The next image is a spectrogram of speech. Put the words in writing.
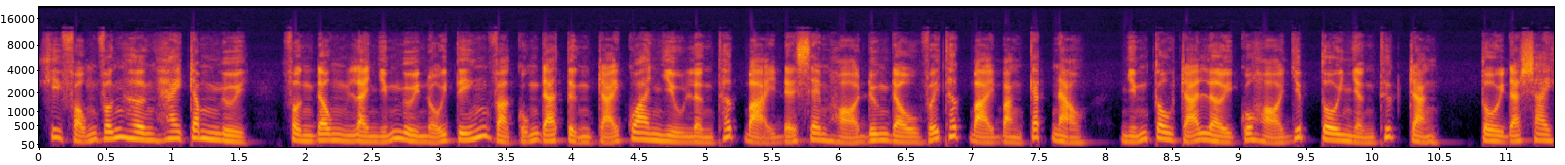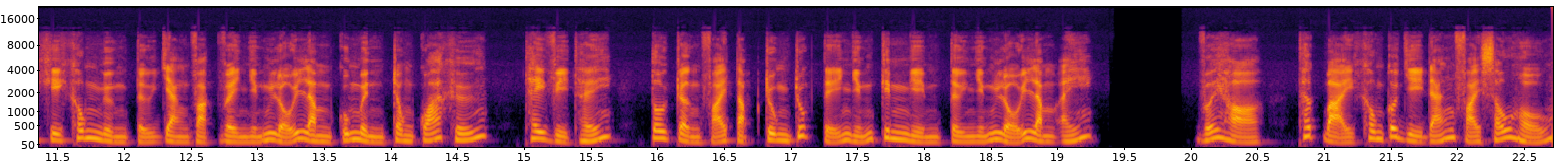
Khi phỏng vấn hơn 200 người, phần đông là những người nổi tiếng và cũng đã từng trải qua nhiều lần thất bại để xem họ đương đầu với thất bại bằng cách nào, những câu trả lời của họ giúp tôi nhận thức rằng tôi đã sai khi không ngừng tự dằn vặt về những lỗi lầm của mình trong quá khứ. Thay vì thế tôi cần phải tập trung rút tỉ những kinh nghiệm từ những lỗi lầm ấy. Với họ thất bại không có gì đáng phải xấu hổ.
